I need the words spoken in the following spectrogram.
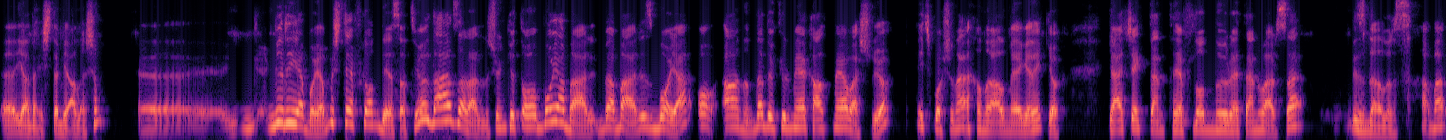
Ee, ya da işte bir alaşım. Griye boyamış teflon diye satıyor. Daha zararlı çünkü o boya bariz, bariz boya o anında dökülmeye kalkmaya başlıyor. Hiç boşuna onu almaya gerek yok. Gerçekten teflonlu üreten varsa biz de alırız. Ama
